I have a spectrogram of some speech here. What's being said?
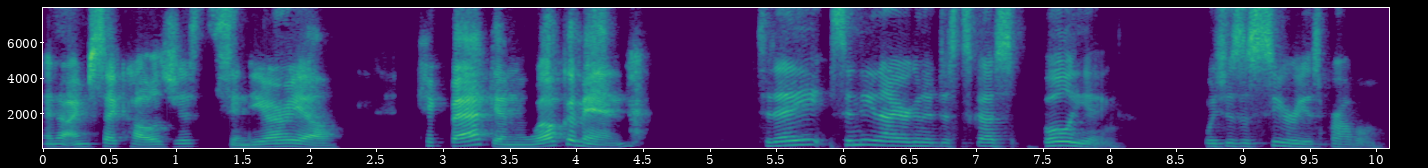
And I'm psychologist Cindy Ariel. Kick back and welcome in. Today, Cindy and I are going to discuss bullying, which is a serious problem.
